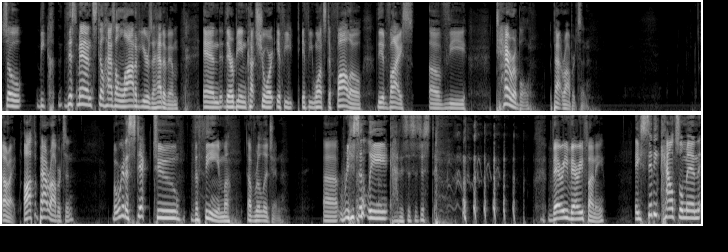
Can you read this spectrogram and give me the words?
So, bec- this man still has a lot of years ahead of him, and they're being cut short if he if he wants to follow the advice of the terrible Pat Robertson. All right, off of Pat Robertson, but we're going to stick to the theme of religion. Uh, recently, God, this, this is just very, very funny. A city councilman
